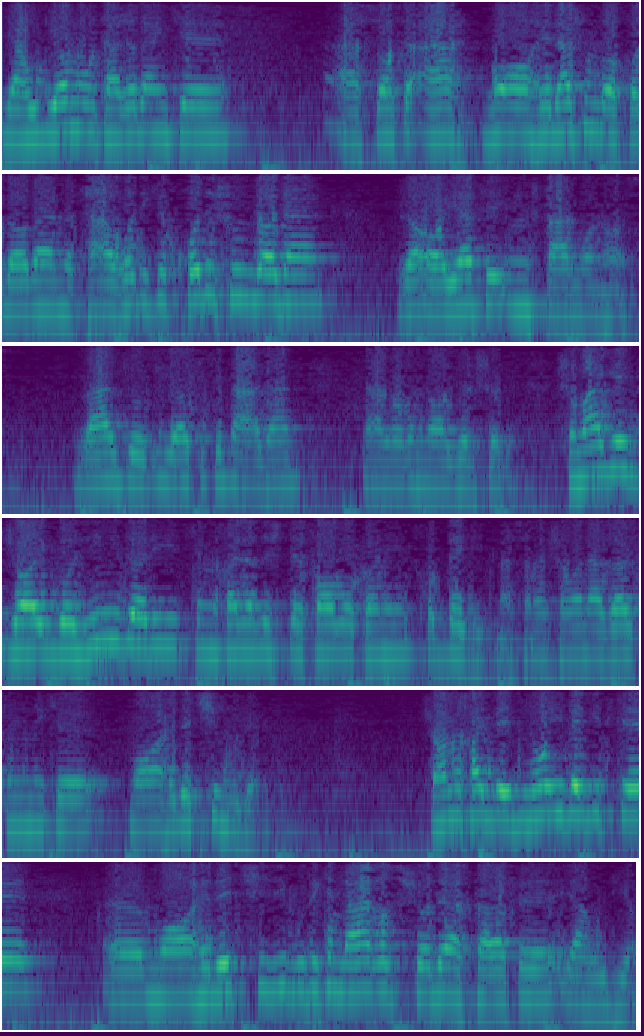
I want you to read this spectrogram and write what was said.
یهودی ها معتقدن که اساس عهد معاهدهشون با خداوند و تعهدی که خودشون دادن رعایت این فرمان هاست و جزئیاتی که بعدا در واقع نازل شده. شما اگه جایگزینی دارید که می‌خواید ازش دفاع بکنید خب بگید. مثلا شما نظرتون اینه که معاهده چی بوده؟ شما می‌خواید به نوعی بگید که معاهده چیزی بوده که نقض شده از طرف یهودی ها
